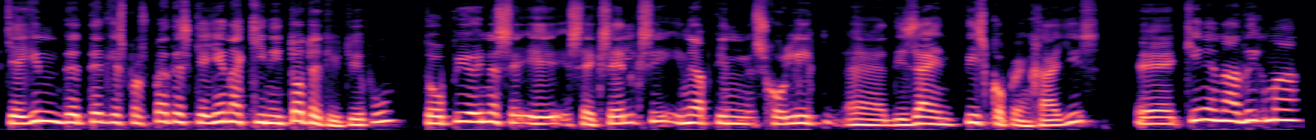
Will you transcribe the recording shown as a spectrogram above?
Και γίνονται τέτοιες προσπάθειες και για ένα κινητό τέτοιου τύπου, το οποίο είναι σε, σε εξέλιξη, είναι από την σχολή ε, design της Κοπενχάγης ε, και είναι ένα δείγμα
